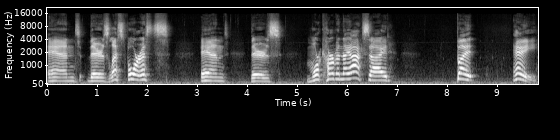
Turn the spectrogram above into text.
and there's less forests, and there's more carbon dioxide. But hey,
